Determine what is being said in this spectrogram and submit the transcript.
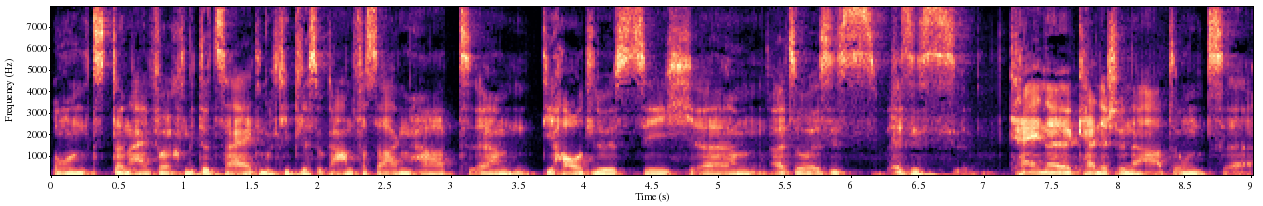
und dann einfach mit der Zeit multiples Organversagen hat, ähm, die Haut löst sich, ähm, also es ist, es ist keine, keine schöne Art und äh,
